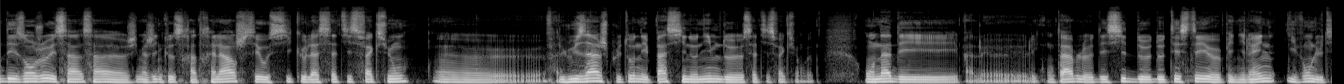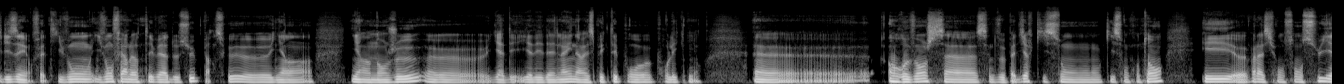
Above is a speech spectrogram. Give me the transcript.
des enjeux, et ça, ça euh, j'imagine que ce sera très large, c'est aussi que la satisfaction, euh, l'usage plutôt, n'est pas synonyme de satisfaction. On a des, bah, le- les comptables décident de, tester euh, Penny Lane, ils vont l'utiliser en fait, ils vont, ils vont faire leur TVA dessus parce que euh, il y a un, y a un enjeu, euh, il y a des, y a des deadlines à respecter pour pour les clients. Euh, en revanche, ça, ça ne veut pas dire qu'ils sont, qu'ils sont contents. Et euh, voilà, si on s'en suit,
